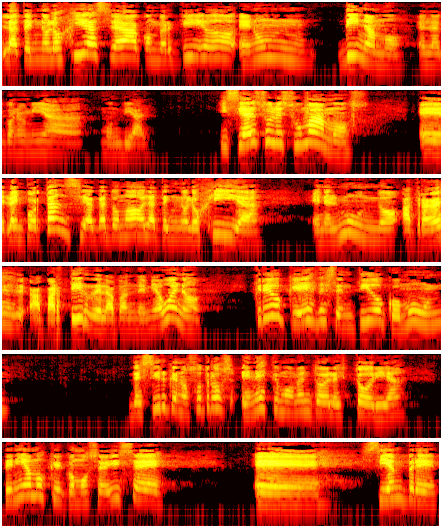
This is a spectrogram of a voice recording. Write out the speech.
la tecnología se ha convertido en un dínamo en la economía mundial. Y si a eso le sumamos eh, la importancia que ha tomado la tecnología en el mundo a través a partir de la pandemia. Bueno, creo que es de sentido común decir que nosotros en este momento de la historia teníamos que, como se dice eh, siempre,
